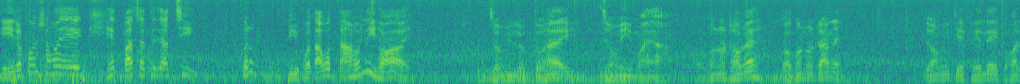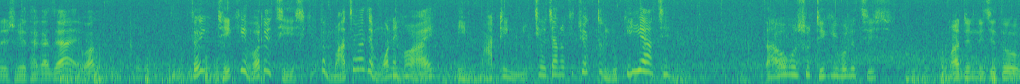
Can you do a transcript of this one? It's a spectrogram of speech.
এইরকম সময়ে ক্ষেত বাঁচাতে যাচ্ছি। কোনো বিপদ আপদ না হলেই হয়। জমির লোক তো ভাই জমি মায়া। কখনো ঠকায় কখনো টানে। জমিকে ফেলে ঘরে শুয়ে থাকা যায় বল। তুই ঠিকই বলেছিস কিন্তু মাঝে মাঝে মনে হয় এই মাটির নিচেও যেন কিছু একটা লুকিয়ে আছে। তা অবশ্য ঠিকই বলেছিস। মাটির নিচে তো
